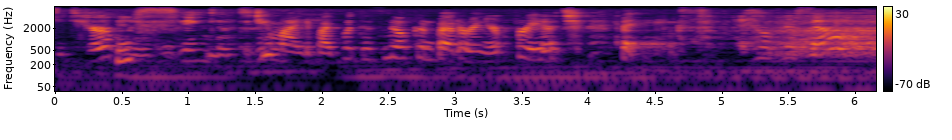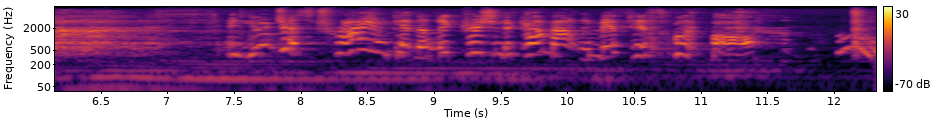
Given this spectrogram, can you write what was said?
Must be terribly inconvenient. Did you mind if I put this milk and butter in your fridge? Thanks. Help yourself. And you just try and get an electrician to come out and miss his football. Ooh,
